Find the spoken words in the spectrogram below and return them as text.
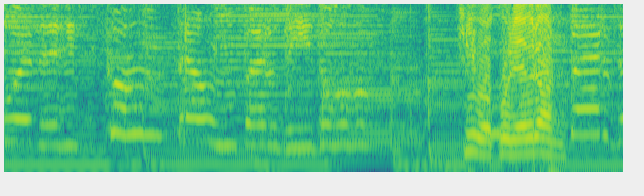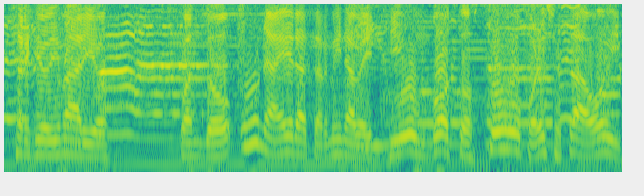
puede contra un perdido? Chivo Culebrón, Sergio Di Mario. Cuando una era termina 21 votos tuvo, por eso está hoy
